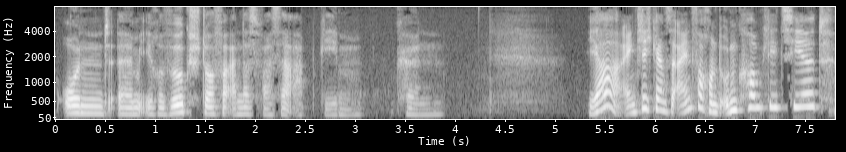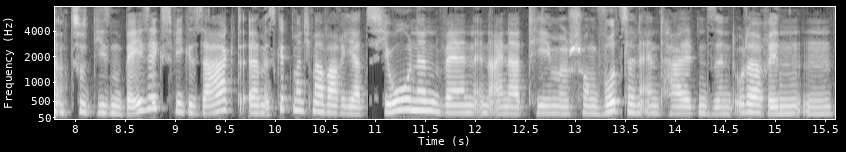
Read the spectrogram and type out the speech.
und ähm, ihre Wirkstoffe an das Wasser abgeben können. Ja, eigentlich ganz einfach und unkompliziert zu diesen Basics. Wie gesagt, ähm, es gibt manchmal Variationen, wenn in einer Teemischung Wurzeln enthalten sind oder Rinden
